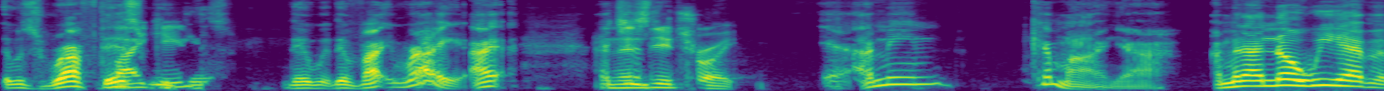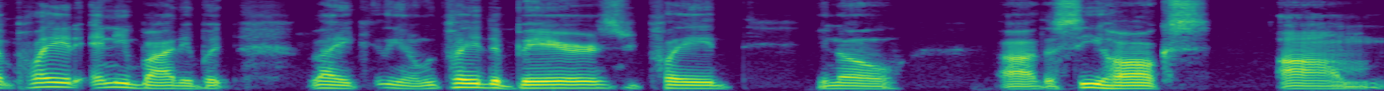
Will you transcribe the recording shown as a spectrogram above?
it was rough this week. Vikings They were the right. I, I and just then Detroit. yeah, I mean, come on, yeah. I mean, I know we haven't played anybody, but like you know, we played the Bears, we played, you know, uh the Seahawks. Um,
